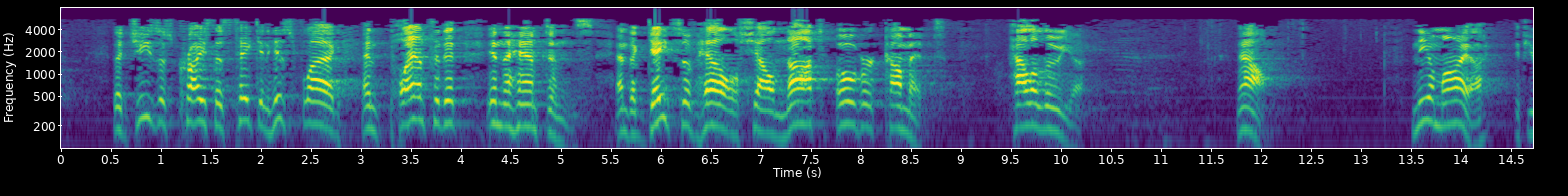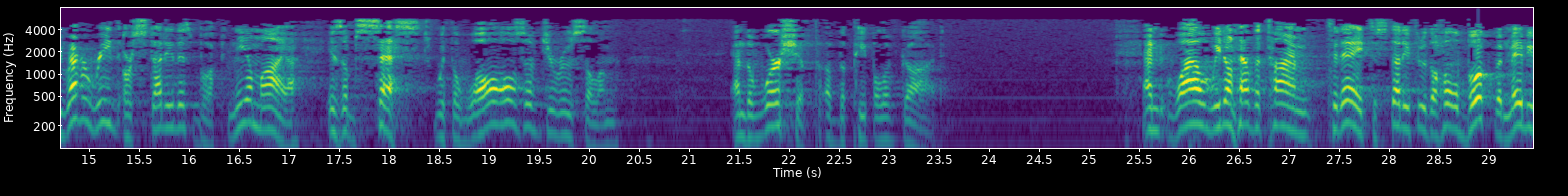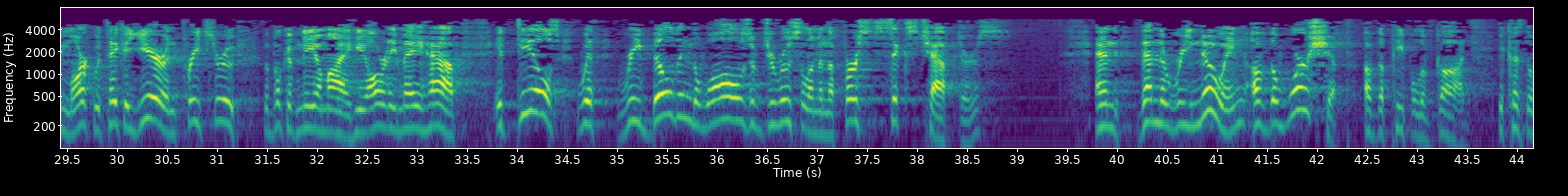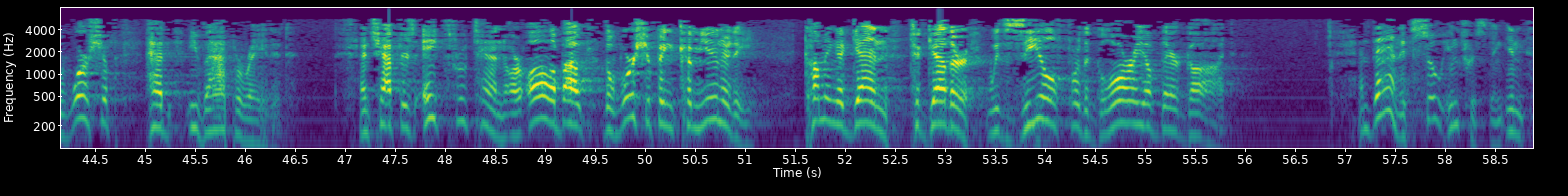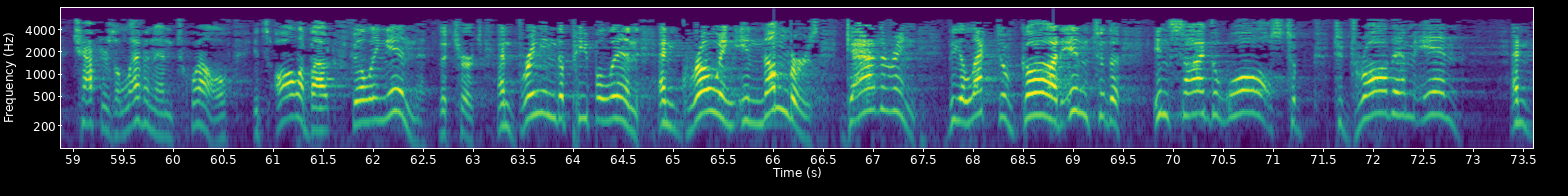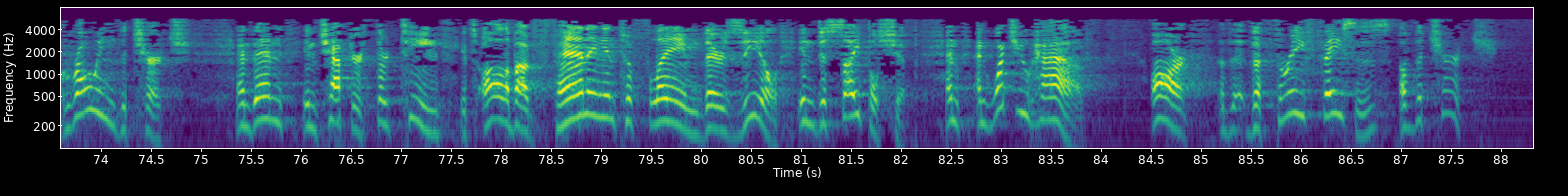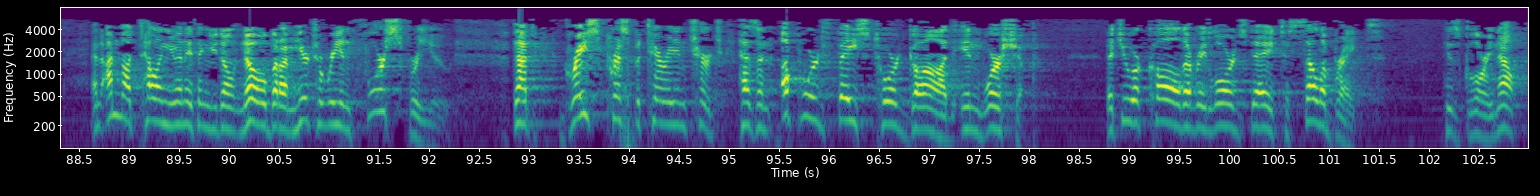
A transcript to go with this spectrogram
that Jesus Christ has taken His flag and planted it in the Hamptons, and the gates of hell shall not overcome it. Hallelujah. Now, Nehemiah, if you ever read or study this book, Nehemiah is obsessed with the walls of Jerusalem and the worship of the people of God. And while we don't have the time today to study through the whole book, but maybe Mark would take a year and preach through the book of Nehemiah. He already may have. It deals with rebuilding the walls of Jerusalem in the first six chapters. And then the renewing of the worship of the people of God. Because the worship had evaporated. And chapters 8 through 10 are all about the worshiping community coming again together with zeal for the glory of their God. And then it's so interesting. In chapters 11 and 12, it's all about filling in the church and bringing the people in and growing in numbers, gathering the elect of God into the, inside the walls to, to draw them in and growing the church and then in chapter 13, it's all about fanning into flame their zeal in discipleship. And, and what you have are the, the three faces of the church. And I'm not telling you anything you don't know, but I'm here to reinforce for you that Grace Presbyterian Church has an upward face toward God in worship. That you are called every Lord's Day to celebrate His glory. Now,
